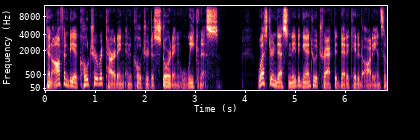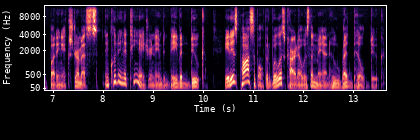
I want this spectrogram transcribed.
can often be a culture retarding and culture distorting weakness. Western Destiny began to attract a dedicated audience of budding extremists, including a teenager named David Duke. It is possible that Willis Carto is the man who red pilled Duke.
